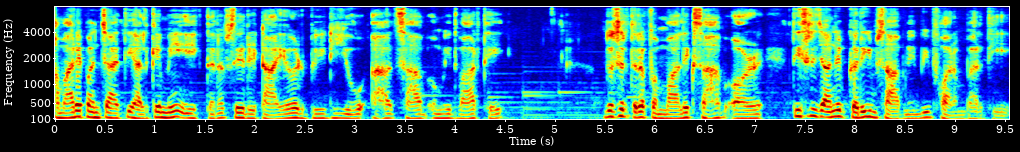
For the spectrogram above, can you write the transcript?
ہمارے پنچایتی حلقے میں ایک طرف سے retired B D O Ahad Sahib امیدوار تھے، دوسری طرف مالک صاحب اور تیسری جانب کریم صاحب نے بھی فارم بھر دیے۔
